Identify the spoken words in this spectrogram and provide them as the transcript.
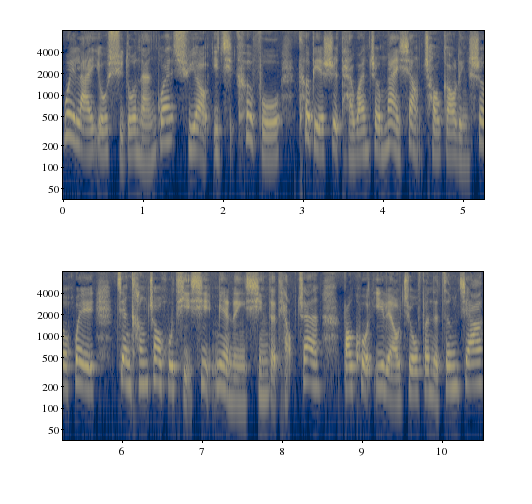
未来有许多难关需要一起克服，特别是台湾正迈向超高龄社会，健康照护体系面临新的挑战，包括医疗纠纷的增加、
